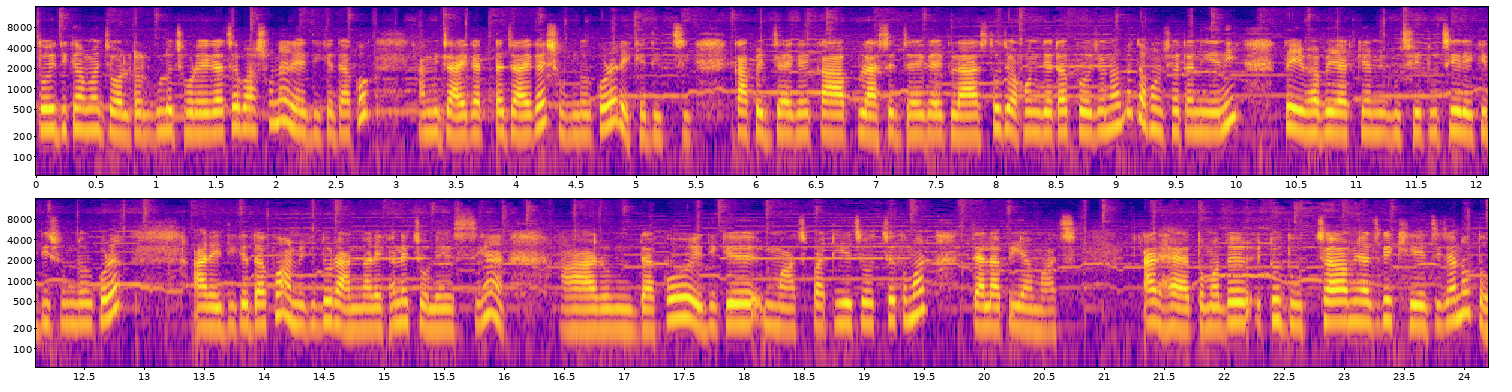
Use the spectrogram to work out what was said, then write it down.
তো ওইদিকে আমার জল টলগুলো ঝরে গেছে বাসনের। এইদিকে দেখো, আমি জায়গাটা জায়গায় সুন্দর করে রেখে দিচ্ছি। কাপের জায়গায় কাপ, গ্লাসের জায়গায় গ্লাস, তো যখন যেটা প্রয়োজন হবে তখন সেটা নিয়ে নিই। তো এইভাবেই আর কি আমি গুছিয়ে টুছিয়ে রেখে দিই সুন্দর করে। আর এইদিকে দেখো আমি কিন্তু রান্নার এখানে চলে এসেছি হ্যাঁ। আর দেখো এদিকে মাছ পাঠিয়েছে হচ্ছে তোমার তেলাপিয়া মাছ। আর হ্যাঁ তোমাদের একটু দুধ চা আমি আজকে খেয়েছি, জানো তো?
